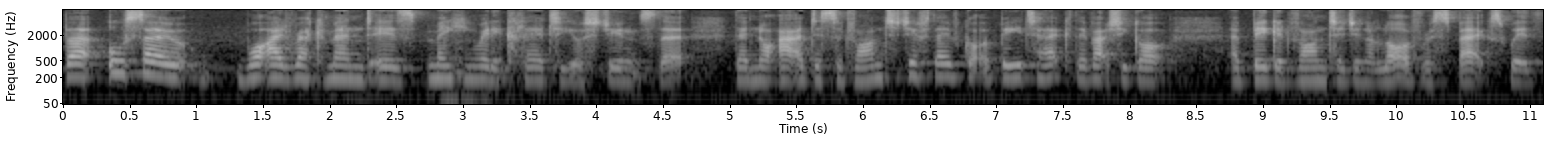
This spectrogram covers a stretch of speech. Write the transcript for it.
But also, what I'd recommend is making really clear to your students that they're not at a disadvantage if they've got a BTEC. They've actually got a big advantage in a lot of respects with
